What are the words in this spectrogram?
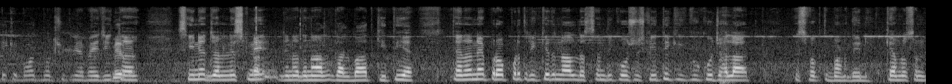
ਠੀਕ ਹੈ ਬਹੁਤ ਬਹੁਤ ਸ਼ੁਕਰੀਆ ਬਾਈ ਜੀ। ਤਾਂ ਸੀਨੀਅਰ ਜਰਨਲਿਸਟ ਨੇ ਜਿਨ੍ਹਾਂ ਦੇ ਨਾਲ ਗੱਲਬਾਤ ਕੀਤੀ ਹੈ ਤੇ ਇਹਨਾਂ ਨੇ ਪ੍ਰੋਪਰ ਤਰੀਕੇ ਦੇ ਨਾਲ ਦੱਸਣ ਦੀ ਕੋਸ਼ਿਸ਼ ਕੀਤੀ ਕਿ ਕੁਝ ਹਾਲਾਤ ਇਸ ਵਕਤ ਬਣਦੇ ਨੇ। ਕੈਮਰਾ ਸਨ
